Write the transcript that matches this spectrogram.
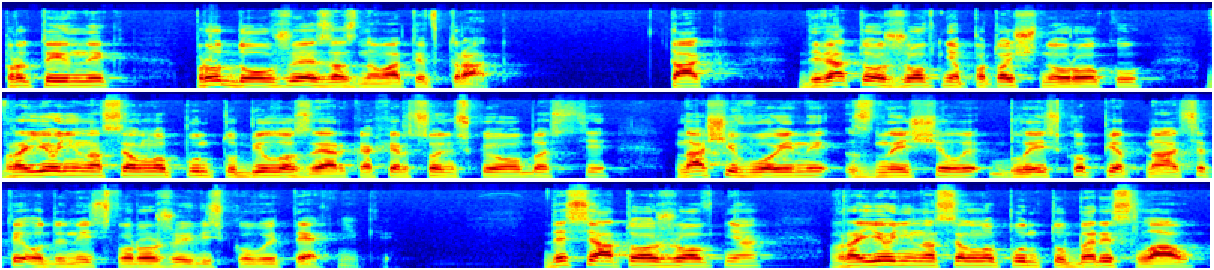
Противник продовжує зазнавати втрат. Так, 9 жовтня поточного року в районі населеного пункту Білозерка Херсонської області наші воїни знищили близько 15 одиниць ворожої військової техніки. 10 жовтня в районі населеного пункту Берислав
